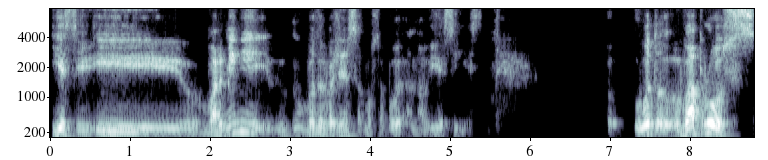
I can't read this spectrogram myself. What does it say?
есть и в Армении, ну, в Азербайджане, само собой, оно есть и есть. Вот вопрос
